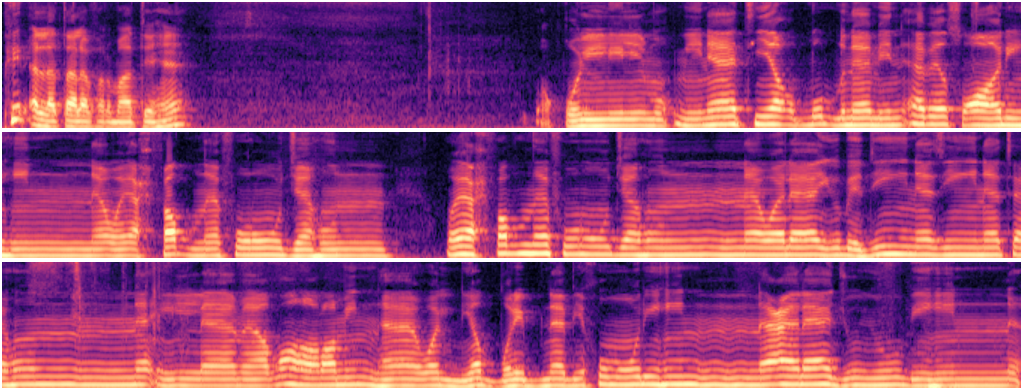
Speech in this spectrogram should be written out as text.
پھر اللہ تعالیٰ فرماتے ہیں وقل للمؤمنات يغضضن من أبصارهن ويحفظن فروجهن ويحفظن فروجهن ولا يبدين زينتهن إلا ما ظهر منها وليضربن بخمورهن على جيوبهن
